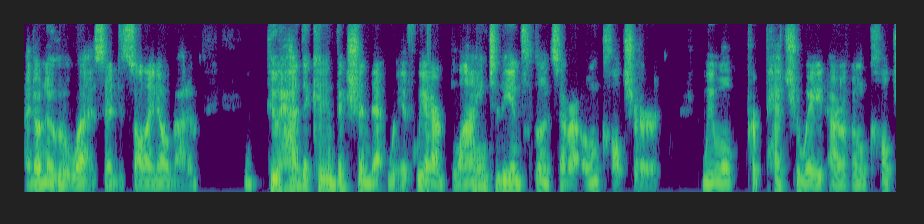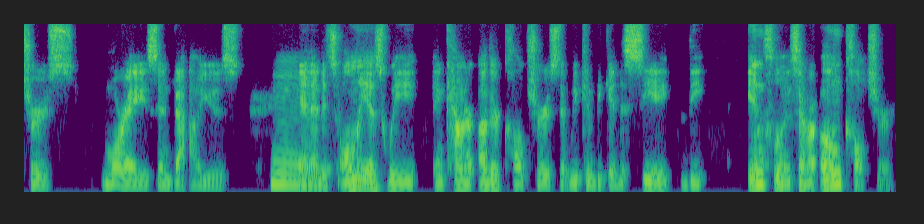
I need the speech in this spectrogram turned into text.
I don't know who it was. That's all I know about him, who had the conviction that if we are blind to the influence of our own culture, we will perpetuate our own culture's mores and values. Hmm. And it's only as we encounter other cultures that we can begin to see the influence of our own culture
